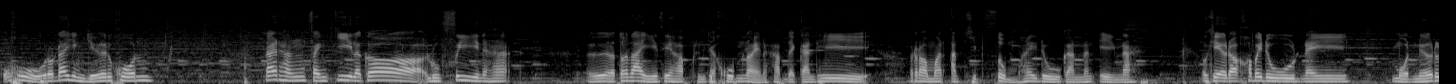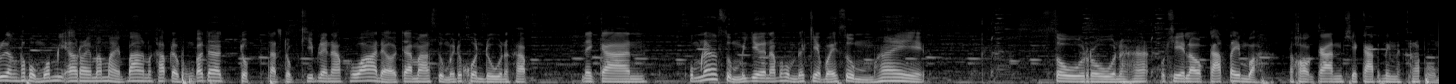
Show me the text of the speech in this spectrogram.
โอ้โหเราได้อย่างเยอะทุกคน ได้ทั้งแฟงกี้แล้วก็ลูฟี่นะฮะ เออ เราต้องได้อย่างนี้สิครับ ถึงจะคุ้มหน่อยนะครับ แต่การที่เรามาอัดคลิปสุ่มให้ดูกันนั่นเองนะ โอเค เราเข้าไปดูในโหมดเนื้อเรื่องครับผมว่ามีอะไรมาใหม่บ้างนะครับ เดี๋ยวผมก็จะจบตัดจบคลิปเลยนะ เพราะว่าเดี๋ยวจะมาสุ่มให้ทุกคนดูนะครับ ในการผมน่าจะสุ่มไม่เยอะนะ เพราะผมจะเก็บไว้สุ่มให้โซโรนะฮะ โอเค เราการ์ดเต็มว่ะเราขอการเคลียร์การ์ดนึงนะครับผม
